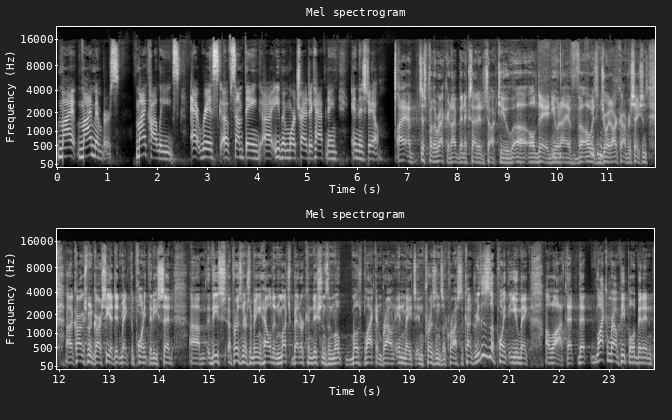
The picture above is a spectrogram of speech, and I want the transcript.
my my members my colleagues at risk of something uh, even more tragic happening in this jail. I, just for the record, I've been excited to talk to you uh, all day, and you and I have uh, always enjoyed our conversations. Uh, Congressman Garcia did make the point that he said um, these uh, prisoners are being held in much better conditions than mo- most black and brown inmates in prisons across the country. This is a point that you make a lot that that black and brown people have been in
